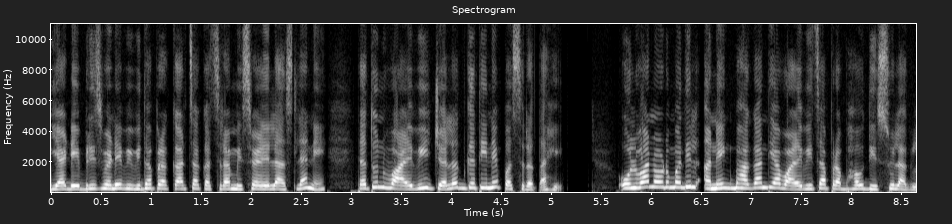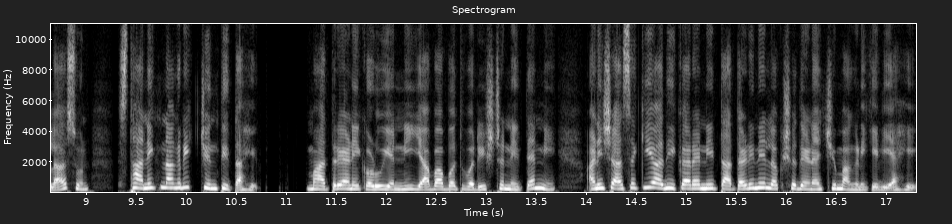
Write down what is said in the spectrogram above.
या डेब्रिजमध्ये विविध प्रकारचा कचरा मिसळलेला असल्याने त्यातून वाळवी जलद गतीने पसरत आहे. ओल्वा नोडमधील अनेक भागांत या वाळवीचा प्रभाव दिसू लागला असून स्थानिक नागरिक चिंतित आहेत. म्हात्रे आणि कडू यांनी याबाबत वरिष्ठ नेत्यांनी आणि शासकीय अधिकाऱ्यांनी तातडीने लक्ष देण्याची मागणी केली आहे.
